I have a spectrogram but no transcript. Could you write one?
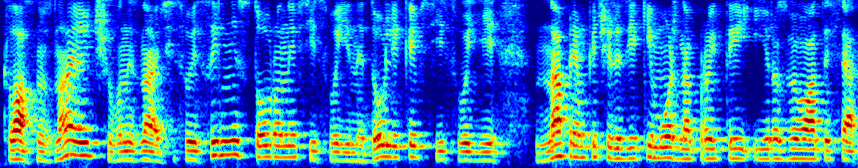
класно знають, що вони знають всі свої сильні сторони, всі свої недоліки, всі свої напрямки, через які можна пройти і розвиватися.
